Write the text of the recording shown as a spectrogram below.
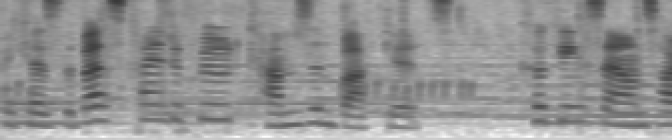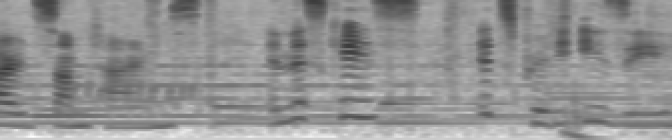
Because the best kind of food comes in buckets. Cooking sounds hard sometimes. In this case, it's pretty easy.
